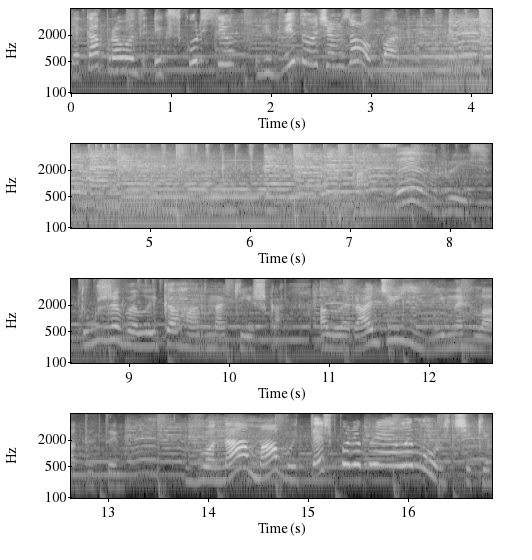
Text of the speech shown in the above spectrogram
яка проводить екскурсію відвідувачам зоопарку. Дуже велика гарна кішка, але раджу її не гладити. Вона, мабуть, теж полюбляє лемурчиків.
